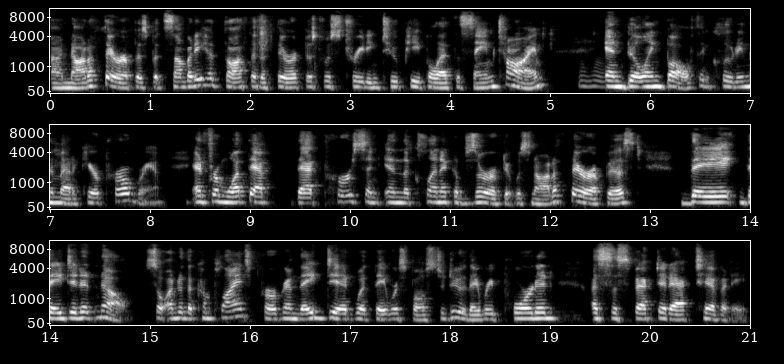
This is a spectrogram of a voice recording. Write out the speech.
uh, not a therapist, but somebody had thought that a therapist was treating two people at the same time Mhm. and billing both, including the Medicare program. And from what that that person in the clinic observed, it was not a therapist. They they didn't know. So under the compliance program, they did what they were supposed to do. They reported a suspected activity.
